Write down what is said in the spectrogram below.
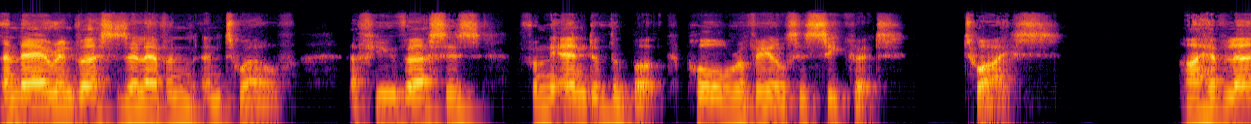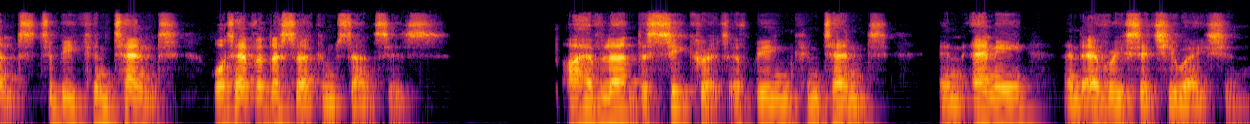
And there in verses 11 and 12, a few verses from the end of the book, Paul reveals his secret twice. I have learnt to be content whatever the circumstances. I have learnt the secret of being content in any and every situation.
